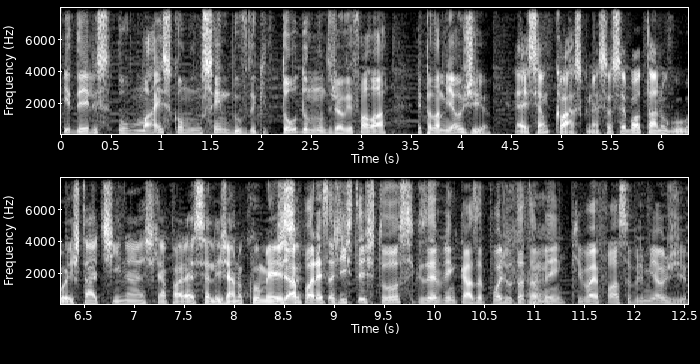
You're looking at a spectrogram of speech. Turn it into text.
E deles, o mais comum, sem dúvida, que todo mundo já ouviu falar, é pela mialgia. É, esse é um clássico, né? Se você botar no Google aí estatina, acho que aparece ali já no começo. Já aparece, a gente testou, se quiser ver em casa pode botar também, que vai falar sobre mialgia.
